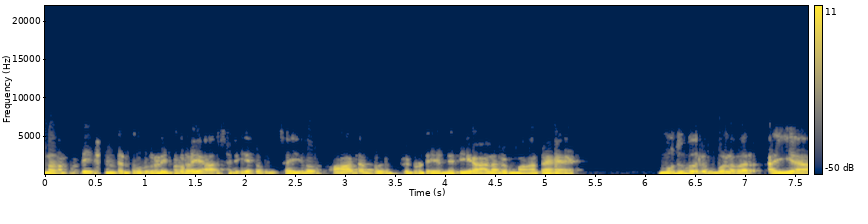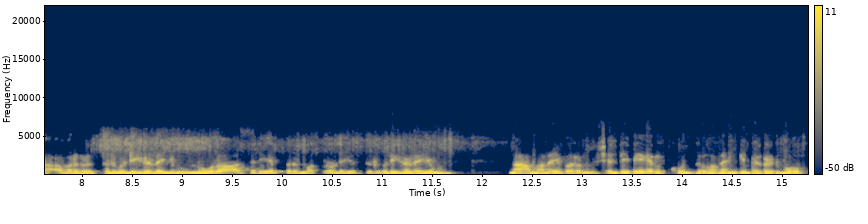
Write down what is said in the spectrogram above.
நாம் படிக்கின்ற நூல்களின் உரையாசிரியரும் சைவ பாட வகுப்பினுடைய நெறியாளருமான முதுபெரும் புலவர் ஐயா அவர்கள் திருவடிகளையும் நூலாசிரிய பெருமக்களுடைய திருவடிகளையும் நாம் அனைவரும் சென்னிமேல் கொண்டு வணங்கி நிகழ்வோம்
